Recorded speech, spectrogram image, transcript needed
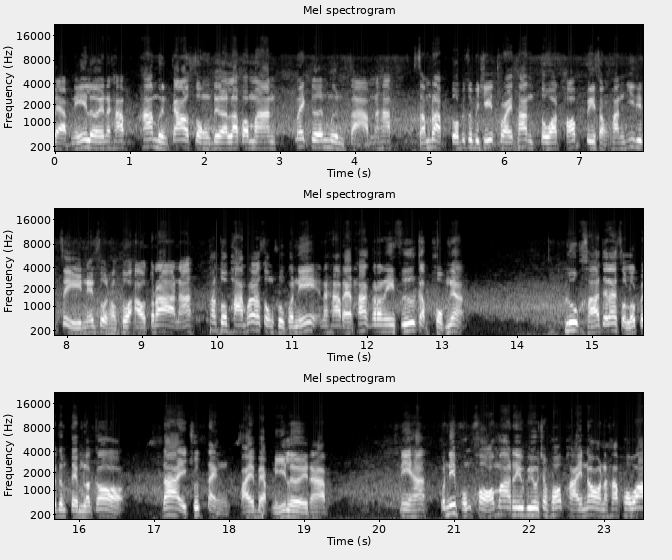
แบบนี้เลยนะครับ59,000ส่งเดือนละประมาณไม่เกิน 13,000นะครับสำหรับตัว Mitsubishi Triton ตัวท็อปปี 2024 ในส่วนของตัว Ultra นะ ถ้าตัวพามก็จะส่งถูกกว่านี้นะครับ แต่ถ้ากรณีซื้อกับผมเนี่ย ลูกค้าจะได้ส่วนลดไปเต็มๆ แล้วก็ ได้ชุดแต่งไปแบบนี้เลยนะครับ นี่ฮะวันนี้ผมขอมารีวิวเฉพาะภายนอกนะครับ เพราะว่า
